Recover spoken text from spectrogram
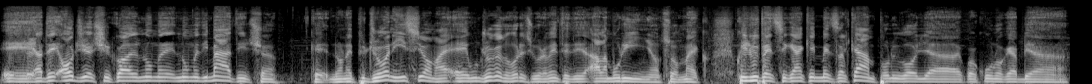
Eh, certo. ade- oggi è circolato il nome, il nome di Matic. Che non è più giovanissimo, ma è un giocatore sicuramente di- alla Murigno, insomma, ecco. Quindi lui pensi che anche in mezzo al campo lui voglia qualcuno che abbia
